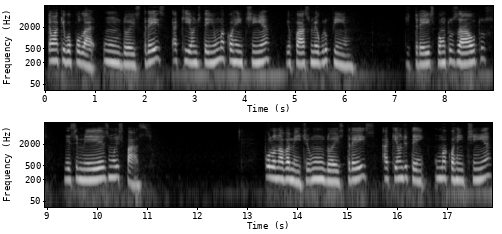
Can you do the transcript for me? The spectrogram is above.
Então aqui vou pular um, dois, três. Aqui onde tem uma correntinha, eu faço meu grupinho de três pontos altos nesse mesmo espaço pulo novamente. Um dois três. Aqui onde tem uma correntinha.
